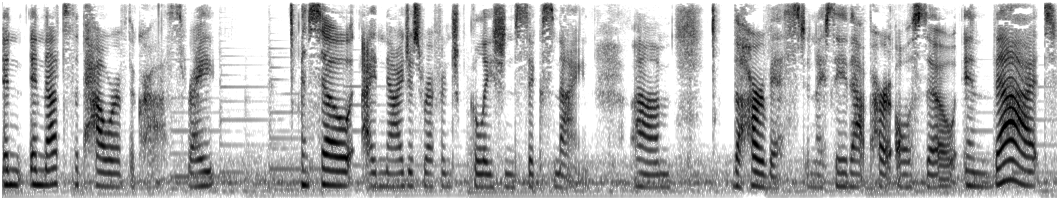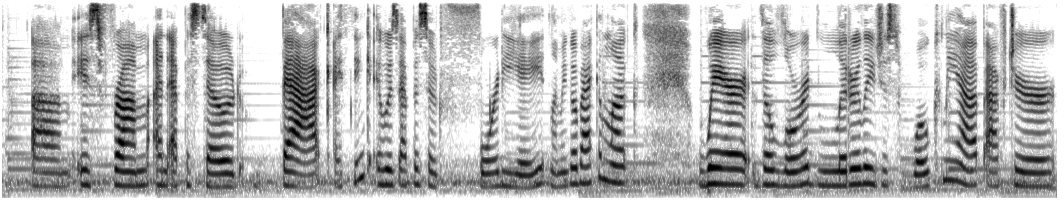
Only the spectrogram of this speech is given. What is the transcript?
and and that's the power of the cross, right? And so I now I just referenced Galatians 6 9, um, the harvest, and I say that part also. And that um, is from an episode back, I think it was episode 48. Let me go back and look, where the Lord literally just woke me up after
